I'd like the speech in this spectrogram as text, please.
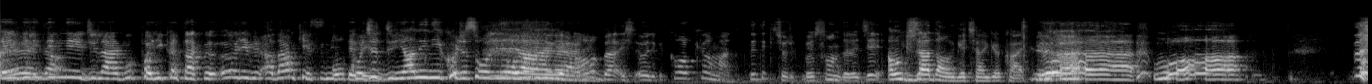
Sevgili Evet, ha. dinleyiciler bu panik ataklı öyle bir adam kesinlikle O koca değil. dünyanın en iyi kocası olabilir, Olabilir yani. yani. Ama ben işte öyle bir korkuyorum artık. Dedi ki çocuk böyle son derece Ama güzel dalga geçer Gökay. Vaa!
